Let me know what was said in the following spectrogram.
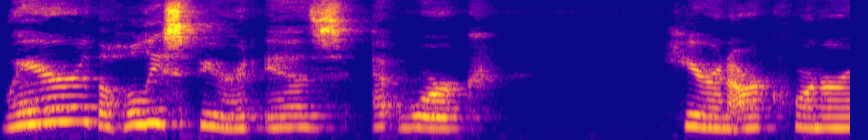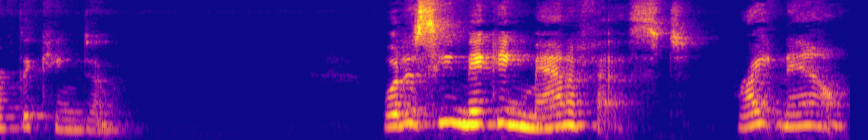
where the Holy Spirit is at work here in our corner of the kingdom. What is he making manifest right now?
